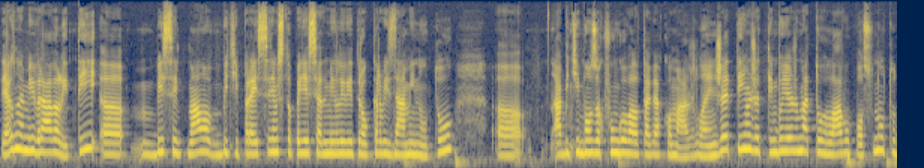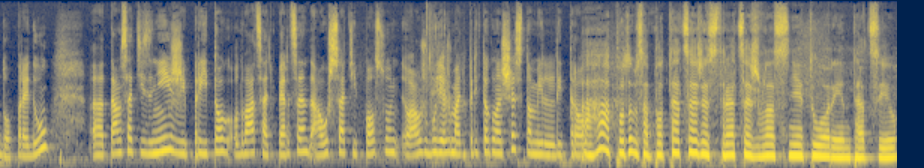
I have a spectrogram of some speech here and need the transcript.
jak sme my vraveli, ty uh, by si malo by ti prejsť 750 ml krvi za minútu, uh, aby ti mozog fungoval tak, ako máš. Lenže tým, že tým budeš mať tú hlavu posunutú dopredu, tam sa ti zníži prítok o 20% a už sa ti posun- a už budeš mať prítok len 600 ml. Aha, potom sa potácaš a strácaš vlastne tú orientáciu.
